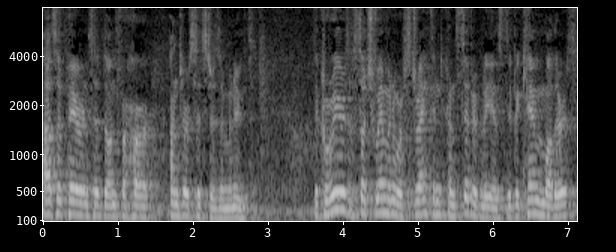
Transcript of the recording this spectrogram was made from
as her parents had done for her and her sisters in Maynooth. The careers of such women were strengthened considerably as they became mothers,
